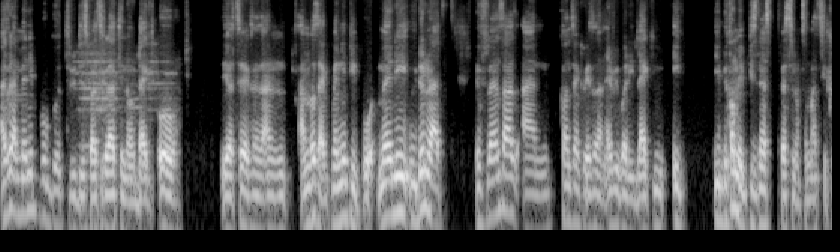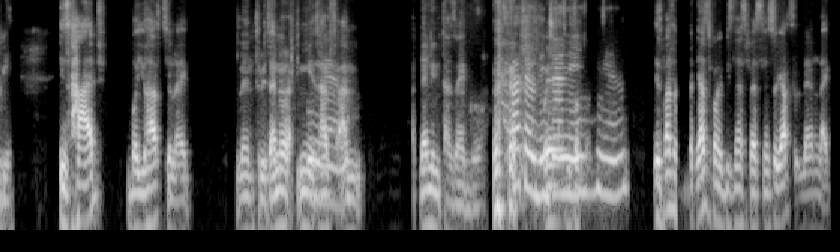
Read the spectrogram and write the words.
I feel like many people go through this particular thing of like, oh, you're too expensive, and I'm just like many people, many we don't know that influencers and content creators and everybody like you, it, you become a business person automatically. It's hard, but you have to like learn through it. I know me, it's hard. Yeah. I'm, I'm learning it as I go. Part of the journey. Yeah. it's part of you have to become a business person, so you have to learn like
